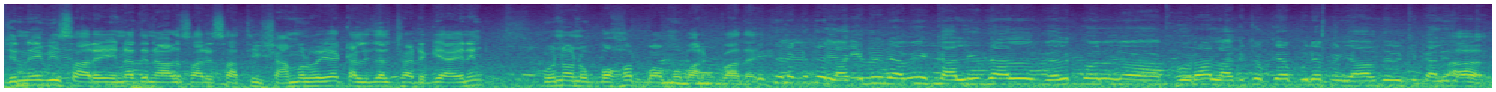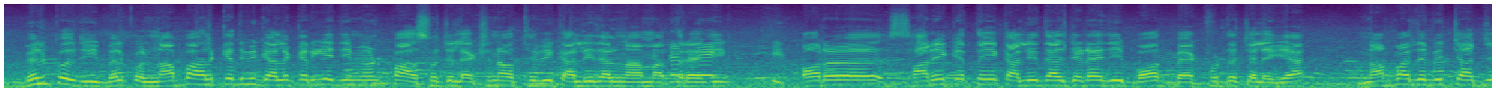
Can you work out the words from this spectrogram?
ਜਿੰਨੇ ਵੀ ਸਾਰੇ ਇਹਨਾਂ ਦੇ ਨਾਲ ਸਾਰੇ ਸਾਥੀ ਸ਼ਾਮਲ ਹੋਏ ਆ ਅਕਾਲੀ ਦਲ ਛੱਡ ਕੇ ਆਏ ਨੇ ਉਹਨਾਂ ਨੂੰ ਬਹੁਤ ਬਹੁਤ ਮੁਬਾਰਕਬਾਦ ਹੈ। ਕਿਤੇ ਨਾ ਕਿਤੇ ਲੱਗਦੀ ਨਾ ਵੀ ਅਕਾਲੀ ਦਲ ਬਿਲਕੁਲ ਖੋਰਾ ਲੱਗ ਚੁੱਕਿਆ ਪੂਰੇ ਪੰਜਾਬ ਦੇ ਵਿੱਚ ਅਕਾਲੀ ਅ, ਬਿਲਕੁਲ ਜੀ ਬਿਲਕੁਲ। ਨਾਭਾ ਹਲਕੇ ਦੀ ਵੀ ਗੱਲ ਕਰੀਏ ਜਿਵੇਂ ਹੁਣ ਭਾਸੋ ਚ ਇਲੈਕਸ਼ਨ ਆ ਉੱਥੇ ਵੀ ਅਕਾਲੀ ਦਲ ਨਾਮ ਮਾਤਰ ਹੈ ਜੀ ਔਰ ਸਾਰੇ ਕਿਤੇ ਅਕਾਲੀ ਦਲ ਜਿਹੜਾ ਜੀ ਬਹੁਤ ਬੈਕਫੁੱਟ ਤੇ ਚਲੇ ਗਿਆ। ਨਾਭਾ ਦੇ ਵਿੱਚ ਅੱਜ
